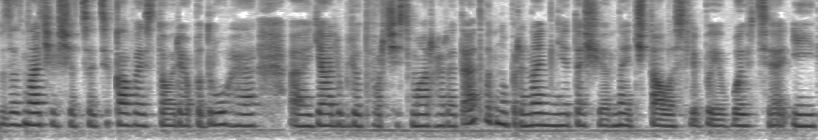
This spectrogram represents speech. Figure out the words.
зазначив, що це цікава історія. По-друге, е, я люблю творчість Маргарет Етвуд, ну, принаймні те, що я в неї читала сліпий вбивця і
